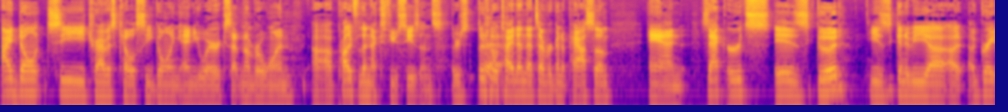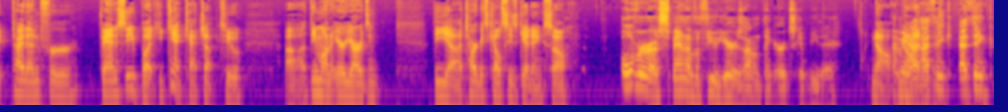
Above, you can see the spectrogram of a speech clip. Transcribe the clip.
I don't see Travis Kelce going anywhere except number one, uh, probably for the next few seasons. There's there's no tight end that's ever going to pass him, and Zach Ertz is good. He's going to be a, a, a great tight end for fantasy, but he can't catch up to uh, the amount of air yards and the uh, targets Kelce's getting. So Over a span of a few years, I don't think Ertz could be there. no, I mean, no, I, don't I think I think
